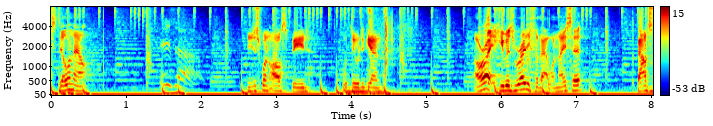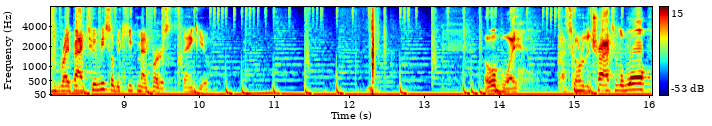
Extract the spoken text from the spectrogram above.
Still an out. He just went off speed. We'll do it again. All right, he was ready for that one. Nice hit. Bounces right back to me, so we keep him at first. Thank you. Oh, boy. That's going to the track to the wall.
